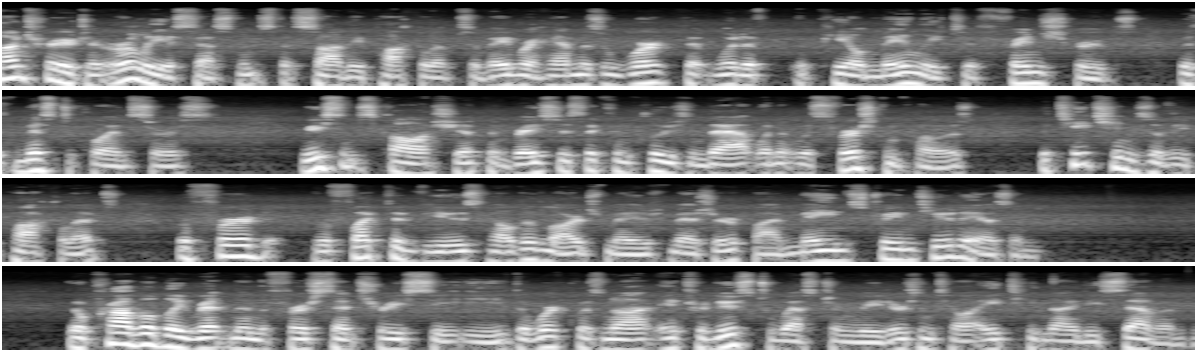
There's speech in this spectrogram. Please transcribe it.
Contrary to early assessments that saw the Apocalypse of Abraham as a work that would have appealed mainly to fringe groups with mystical interests, recent scholarship embraces the conclusion that, when it was first composed, the teachings of the Apocalypse referred, reflected views held in large measure by mainstream Judaism. Though probably written in the first century CE, the work was not introduced to Western readers until 1897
